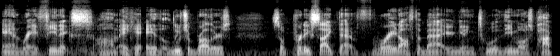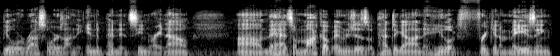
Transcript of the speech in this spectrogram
and Rey Fénix, um, aka the Lucha Brothers. So, pretty psyched that right off the bat, you're getting two of the most popular wrestlers on the independent scene right now. Um, they had some mock-up images of Pentagon, and he looked freaking amazing.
